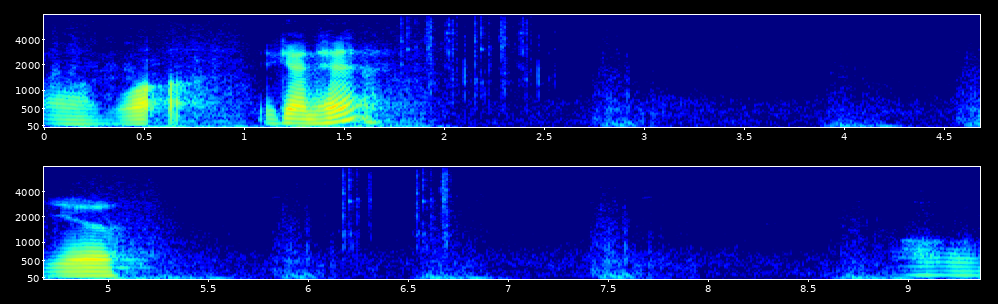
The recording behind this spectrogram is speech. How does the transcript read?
Oh, what? You getting hit? Yeah. Oh.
